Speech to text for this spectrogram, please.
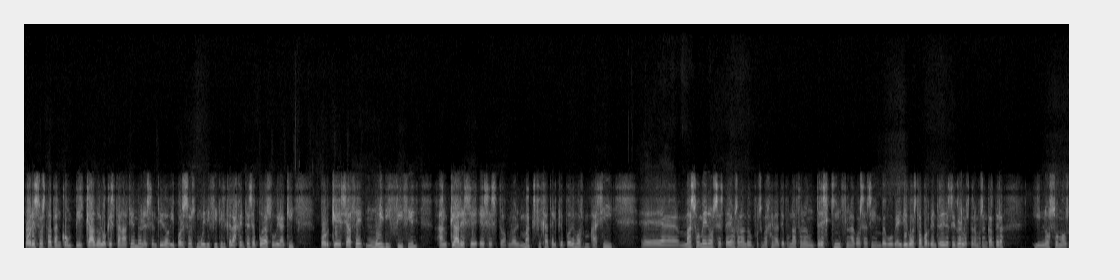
por eso está tan complicado lo que están haciendo en el sentido y por eso es muy difícil que la gente se pueda subir aquí, porque se hace muy difícil anclar ese, ese stop. ¿no? El max, fíjate, el que podemos así eh, más o menos estaríamos hablando, pues imagínate, por una zona de un 3.15, una cosa así en BBVA. Y digo esto porque en Traders Secrets los tenemos en cartera y no somos,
